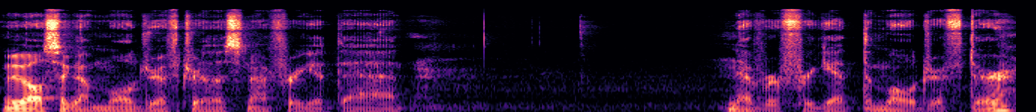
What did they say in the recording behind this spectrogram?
We've also got Mulldrifter. Let's not forget that. never forget the Mulldrifter.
